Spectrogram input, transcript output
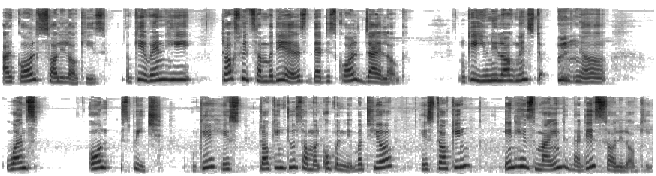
are called soliloquies. Okay when he talks with somebody else that is called dialogue. Okay unilogue means uh, one's own speech. Okay he's talking to someone openly. But here he's talking in his mind that is soliloquy.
